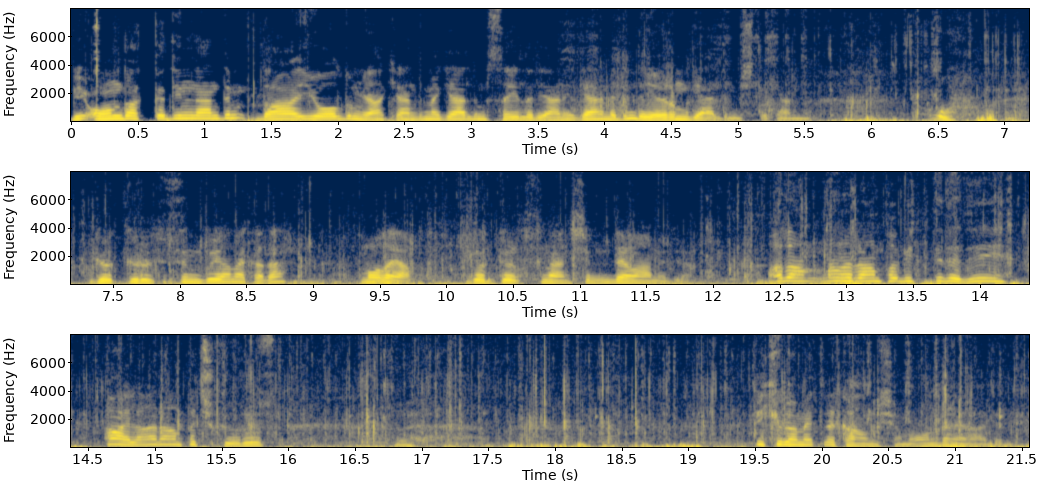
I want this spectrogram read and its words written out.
Bir 10 dakika dinlendim. Daha iyi oldum ya. Kendime geldim sayılır. Yani gelmedim de yarım geldim işte kendime. Uf. Gök gürültüsünü duyana kadar mola yaptım. Gök gürültüsünden şimdi devam ediyor. Adam bana rampa bitti dedi. Hala rampa çıkıyoruz. Bir kilometre kalmış ama ondan herhalde bitti.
